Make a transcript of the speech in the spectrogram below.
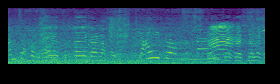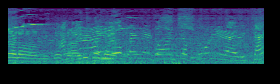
आमचा पण. काही प्रॉब्लेम नाही. कशाला काढावं आम्ही? लोकांनी डॉनच्या पोरी डायरेक्ट काय.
